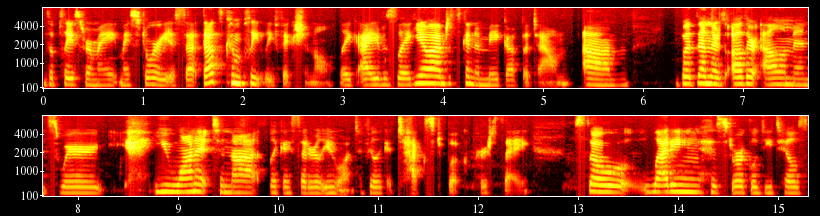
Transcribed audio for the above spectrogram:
the place where my my story is set, that's completely fictional. Like I was like, you know, I'm just going to make up a town. Um, but then there's other elements where you want it to not, like I said earlier, you want to feel like a textbook per se. So letting historical details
